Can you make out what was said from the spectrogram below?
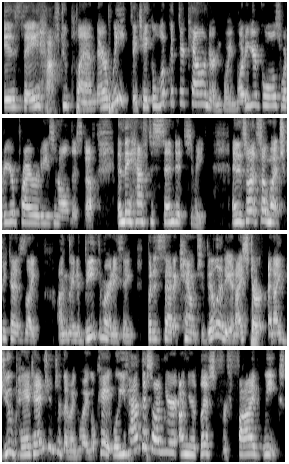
is they have to plan their week. They take a look at their calendar and going, what are your goals? What are your priorities and all this stuff? And they have to send it to me. And it's not so much because like I'm going to beat them or anything, but it's that accountability. And I start and I do pay attention to them and going, okay, well, you've had this on your on your list for five weeks.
